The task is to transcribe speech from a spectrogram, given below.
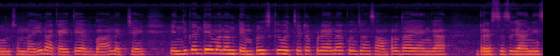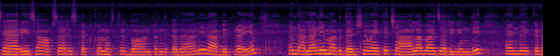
రూల్స్ ఉన్నాయి. నాకైతే అవి బాగా నచ్చాయి. ఎందుకంటే మనం టెంపుల్స్కి వచ్చేటప్పుడైనా కొంచెం సాంప్రదాయంగా డ్రెస్సెస్ కానీ శారీస్ హాఫ్ శారీస్ కట్టుకొని వస్తే బాగుంటుంది కదా అని నా అభిప్రాయం. అండ్ అలానే మాకు దర్శనం అయితే చాలా బాగా జరిగింది. అండ్ ఇక్కడ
